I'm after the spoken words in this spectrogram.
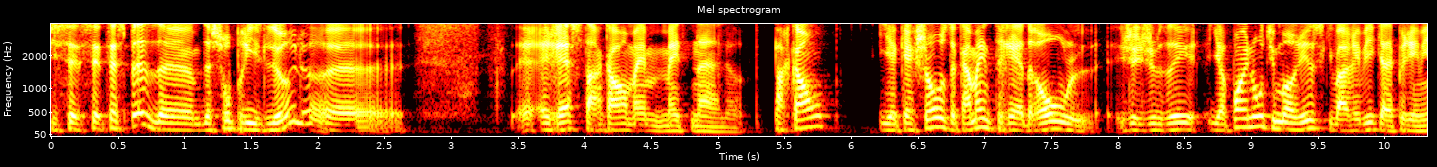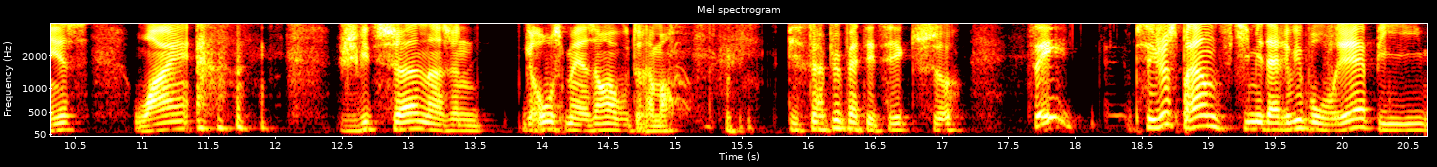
Puis cette espèce de, de surprise-là, là, euh, reste encore même maintenant, là. Par contre, il y a quelque chose de quand même très drôle. Je, veux dire, il n'y a pas un autre humoriste qui va arriver avec la prémisse. Ouais, je vis tout seul dans une grosse maison à Outremont. puis c'est un peu pathétique, tout ça. Tu sais, c'est juste prendre ce qui m'est arrivé pour vrai, puis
